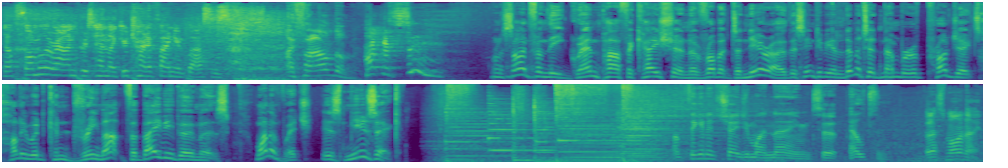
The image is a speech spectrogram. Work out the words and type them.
Now fumble around and pretend like you're trying to find your glasses. I found them. I can see. Well, aside from the grandpification of Robert De Niro, there seem to be a limited number of projects Hollywood can dream up for baby boomers, one of which is music. I'm thinking of changing my name to Elton. But that's my name.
